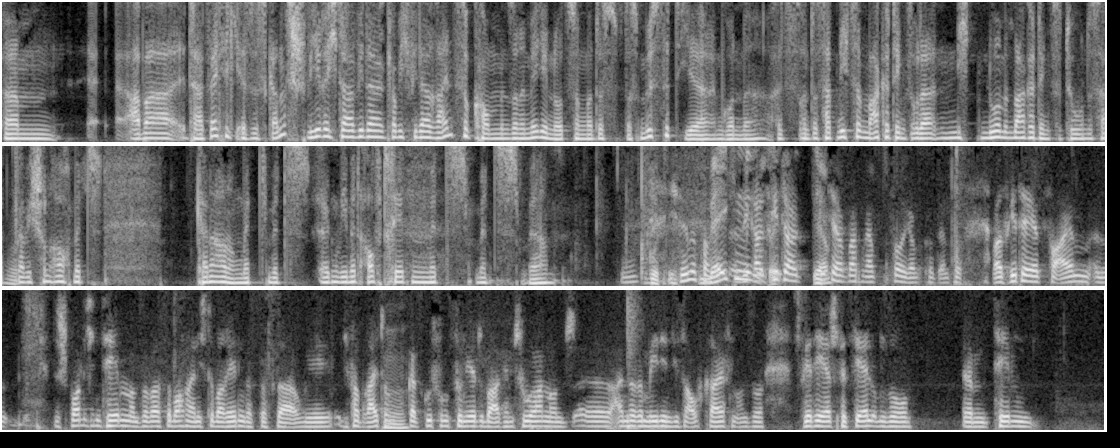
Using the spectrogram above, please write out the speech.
Ähm, aber tatsächlich ist es ganz schwierig, da wieder, glaube ich, wieder reinzukommen in so eine Mediennutzung. Und das, das müsstet ihr im Grunde. Als, und das hat nichts mit Marketing oder nicht nur mit Marketing zu tun. Das hat, glaube ich, schon auch mit, keine Ahnung, mit, mit, irgendwie mit Auftreten, mit, mit, ja. Gut. Ich nehme es mal Welchen- mit. Also, es geht ja, ja. geht ja, warte, ganz, sorry, ganz kurz, Enzo. Aber es geht ja jetzt vor allem, also die sportlichen Themen und sowas, da brauchen wir ja nicht drüber reden, dass das da irgendwie die Verbreitung Mhm. ganz gut funktioniert über Agenturen und äh, andere Medien, die es aufgreifen und so. Es geht ja jetzt speziell um so ähm, Themen,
